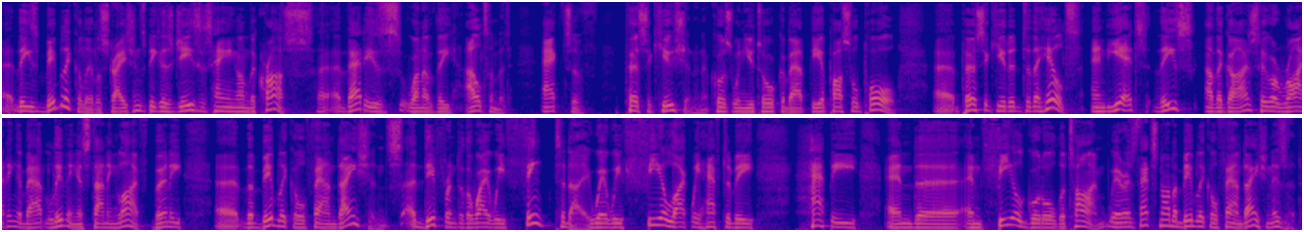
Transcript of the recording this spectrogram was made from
uh, these biblical illustrations because Jesus hanging on the cross, uh, that is one of the ultimate acts of persecution. And of course, when you talk about the Apostle Paul, uh, persecuted to the hilt, and yet these are the guys who are writing about living a stunning life. Bernie, uh, the biblical foundations are different to the way we think today, where we feel like we have to be happy and uh, and feel good all the time. Whereas that's not a biblical foundation, is it?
